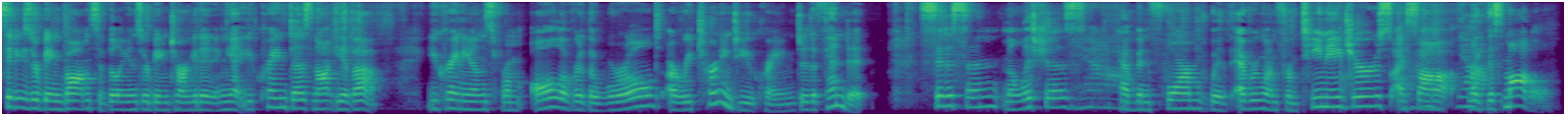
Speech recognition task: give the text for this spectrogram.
Cities are being bombed, civilians are being targeted, and yet Ukraine does not give up. Ukrainians from all over the world are returning to Ukraine to defend it citizen militias yeah. have been formed with everyone from teenagers. I saw yeah. like this model.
